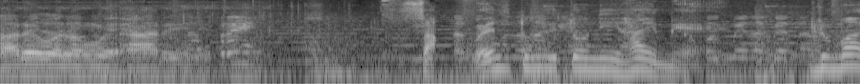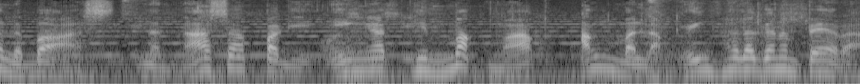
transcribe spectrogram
pare walang may-ari nito. Sa kwentong ito ni Jaime, lumalabas na nasa pag-iingat ni Makmak ang malaking halaga ng pera.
